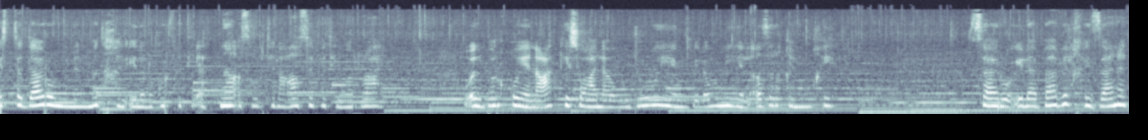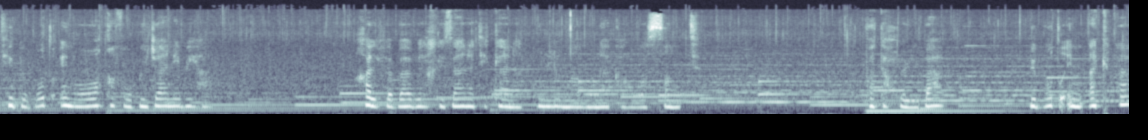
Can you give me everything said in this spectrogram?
استداروا من المدخل إلى الغرفة أثناء صوت العاصفة والرعد والبرق ينعكس على وجوههم بلونه الأزرق المخيف. ساروا إلى باب الخزانة ببطء ووقفوا بجانبها. خلف باب الخزانة كان كل ما هناك هو الصمت. فتحوا الباب ببطء أكثر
